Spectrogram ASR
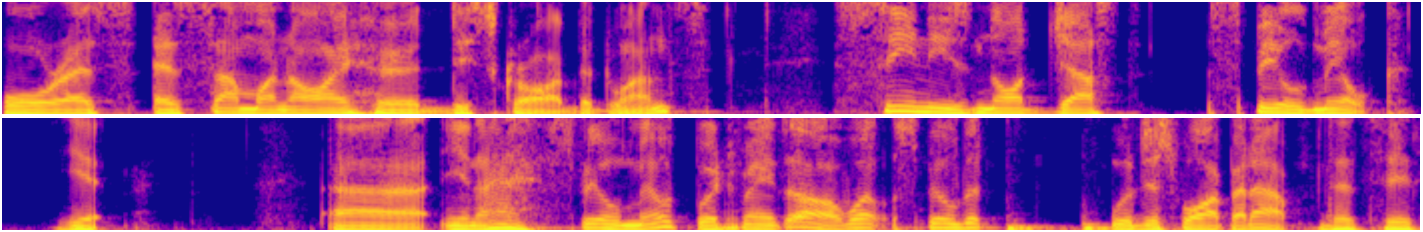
or as as someone I heard describe it once, sin is not just spilled milk Yep. uh, you know, spilled milk, which means, oh, well, spilled it, we'll just wipe it up. That's it.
